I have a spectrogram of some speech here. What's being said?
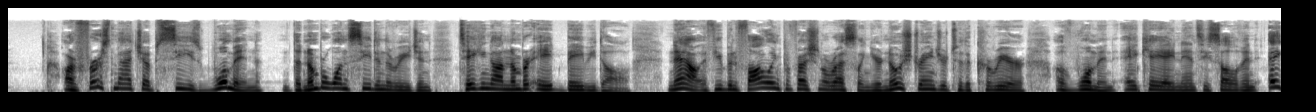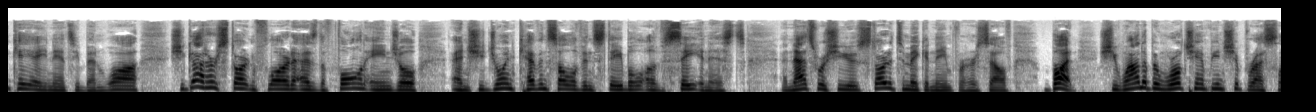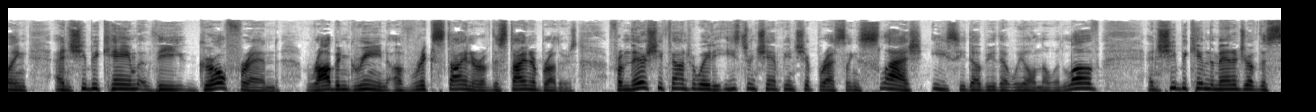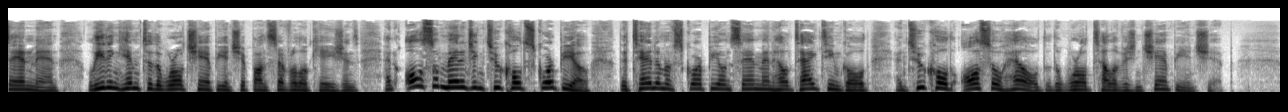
Our first matchup sees Woman, the number one seed in the region, taking on number eight Baby Doll. Now, if you've been following professional wrestling, you're no stranger to the career of Woman, aka Nancy Sullivan, aka Nancy Benoit. She got her start in Florida as the Fallen Angel, and she joined Kevin Sullivan's stable of Satanists and that's where she started to make a name for herself. But she wound up in World Championship Wrestling, and she became the girlfriend, Robin Green, of Rick Steiner of the Steiner Brothers. From there, she found her way to Eastern Championship Wrestling slash ECW that we all know and love and she became the manager of the Sandman, leading him to the World Championship on several occasions, and also managing Too Cold Scorpio. The tandem of Scorpio and Sandman held tag team gold, and Too Cold also held the World Television Championship.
